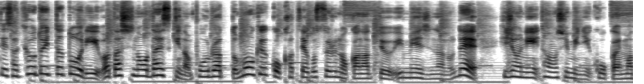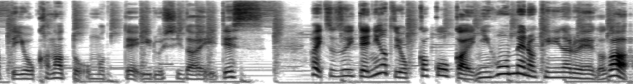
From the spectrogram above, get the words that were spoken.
で先ほど言った通り私の大好きなポール・ラットも結構活躍するのかなっていうイメージなので非常に楽しみに公開待っていようかなと思っている次第です。はい、続いて2月4日公開2本目の気になる映画が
